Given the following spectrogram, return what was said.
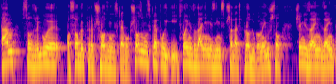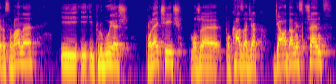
tam są z reguły osoby, które przychodzą do sklepu. Przychodzą do sklepu i, i twoim zadaniem jest im sprzedać produkt. One już są czymś zainteresowane i, i, i próbujesz polecić, może pokazać, jak działa dany sprzęt,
